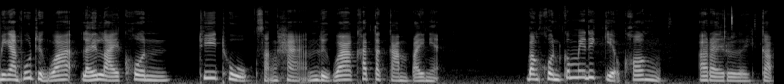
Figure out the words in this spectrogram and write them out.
มีการพูดถึงว่าหลาย ๆ คน ที่ถูกสังหารหรือว่าฆาตกรรมไปเนี่ย บางคนก็ไม่ได้เกี่ยวข้องอะไรเลยกับ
